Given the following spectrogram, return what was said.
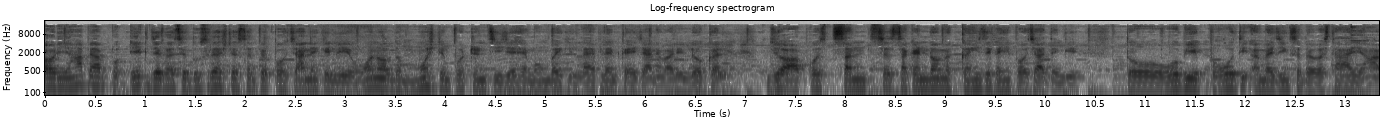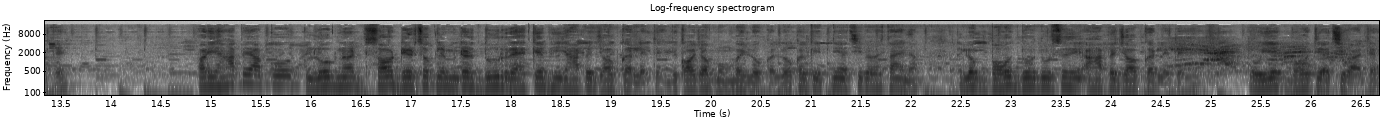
और यहाँ पे आपको एक जगह से दूसरे स्टेशन पे पहुँचाने के लिए one of the most important चीज़ें हैं मुंबई की लाइफ लाइन कही जाने वाली लोकल जो आपको सन से सेकेंडों में कहीं से कहीं पहुँचा देंगी। तो वो भी एक बहुत ही अमेजिंग सा व्यवस्था है यहाँ पे। और यहाँ पे आपको लोग ना सौ डेढ़ सौ किलोमीटर दूर रह के भी यहाँ पे जॉब कर लेते हैं because of Mumbai local local की इतनी अच्छी व्यवस्था है ना कि लोग बहुत दूर दूर से यहाँ पे जॉब कर लेते हैं। तो ये एक बहुत ही अच्छी बात है।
